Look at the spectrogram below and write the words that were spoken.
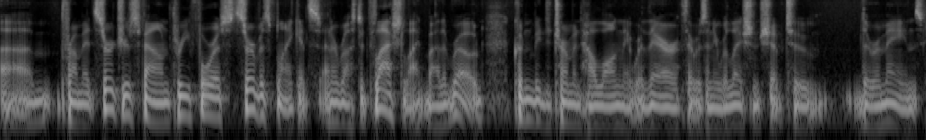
um, from it, searchers found three Forest Service blankets and a rusted flashlight by the road. Couldn't be determined how long they were there, if there was any relationship to the remains.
